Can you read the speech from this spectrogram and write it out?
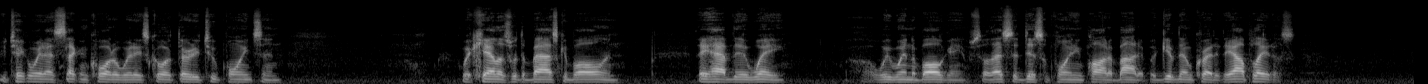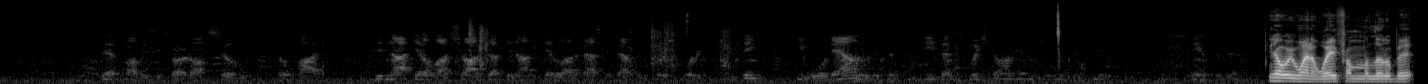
you take away that second quarter where they scored 32 points and we're careless with the basketball and they have their way uh, we win the ball game. So that's the disappointing part about it. But give them credit; they outplayed us. Steph obviously started off so, so hot. Did not get a lot of shots up, did not get a lot of baskets out in the first quarter. Do you think he wore down? Was it just the defense switched on him? What was the the answer there? You know, we went away from him a little bit.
